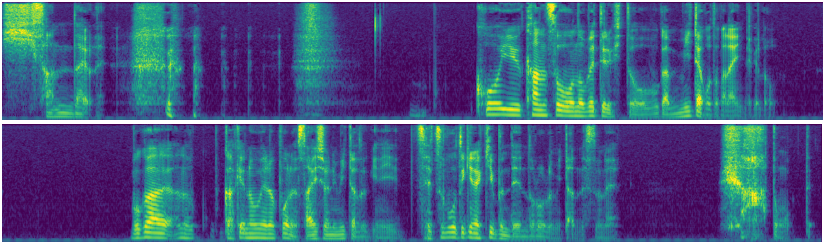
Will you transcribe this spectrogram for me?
悲惨だよね。こういう感想を述べてる人を僕は見たことがないんだけど、僕はあの崖の上のポニョ最初に見た時に絶望的な気分でエンドロール見たんですよね。ふわーと思って。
